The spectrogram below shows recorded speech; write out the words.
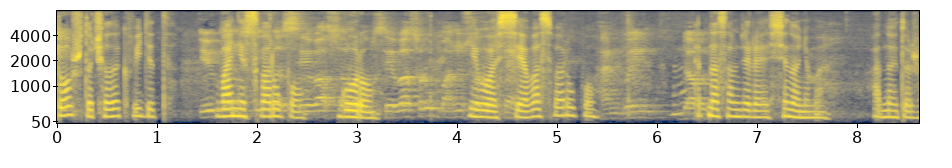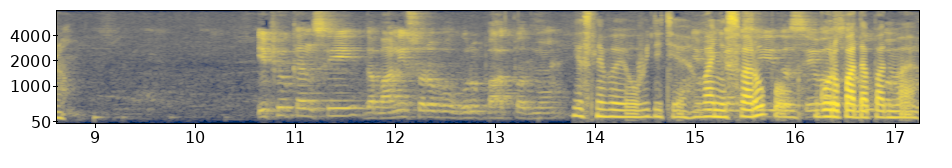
то, что человек видит Вани Сварупу, Гуру, его Сева Сварупу. Это на самом деле синонимы, одно и то же. Если вы увидите Вани Сварупу, Гуру Пада Падма,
